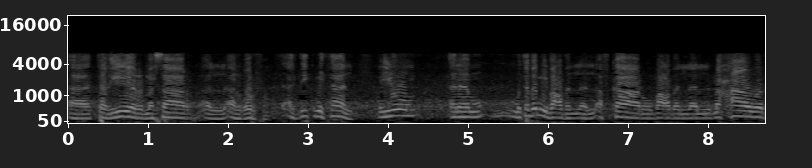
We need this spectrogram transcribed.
آه، تغيير مسار ال- الغرفة. أديك مثال اليوم أنا متبني بعض ال- الأفكار وبعض ال- المحاور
